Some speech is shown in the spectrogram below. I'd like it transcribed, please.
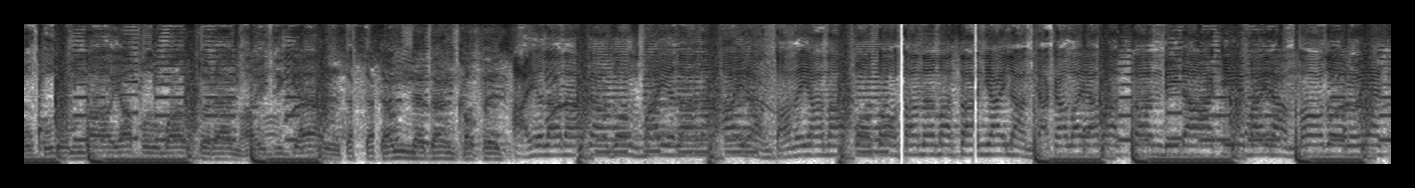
Okulumda yapılmaz tören. Haydi gel sen, sen, senle ben kafes? Ayılana gazoz bayılana ayran. Tanıyana foto tanımasan yaylan. Yakalayamazsan bir dahaki bayram. Ne olur yes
